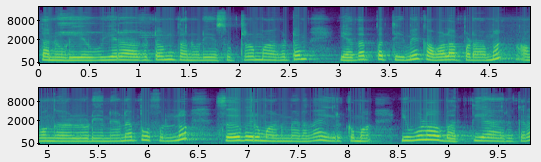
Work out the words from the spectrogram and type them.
தன்னுடைய உயிராகட்டும் தன்னுடைய சுற்றமாகட்டும் எதை பற்றியுமே கவலைப்படாமல் அவங்களுடைய நினப்பு ஃபுல்லும் சிவபெருமான் மேலே தான் இருக்குமா? இவ்வளோ பக்தியாக இருக்கிற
